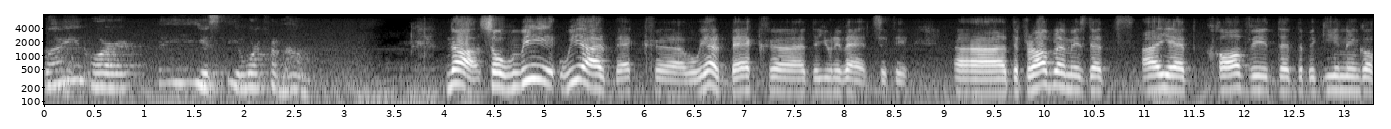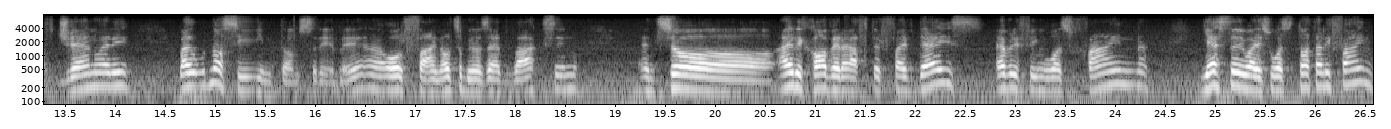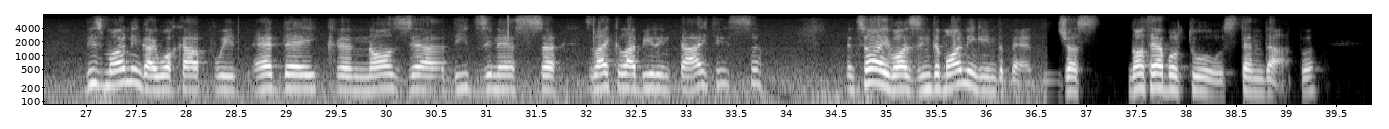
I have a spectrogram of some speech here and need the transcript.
online or you, you work from home? No, so we we are back. Uh, we are back uh, at the university. Uh, the problem is that I had COVID at the beginning of January, but no symptoms really. Uh, all fine. Also because I had vaccine, and so I recovered after five days. Everything was fine. Yesterday was was totally fine. This morning I woke up with headache, nausea, dizziness. it's like labyrinthitis, and so I was in the morning in the bed, just not able to stand up.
